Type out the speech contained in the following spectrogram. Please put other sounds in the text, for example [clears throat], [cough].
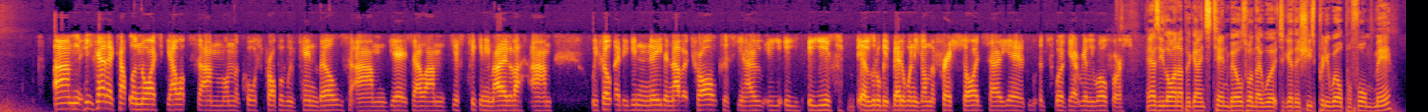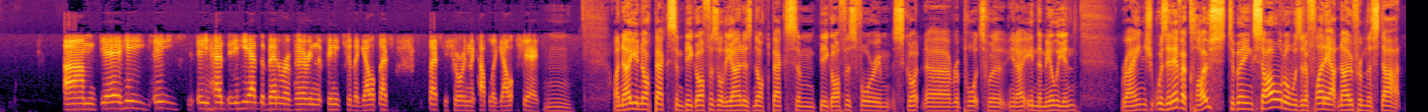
Um, he's had a couple of nice gallops um, on the course proper with 10 bells. Um, yeah, so um, just ticking him over. Um, we felt that he didn't need another trial because, you know, he, he, he is a little bit better when he's on the fresh side. So, yeah, it's worked out really well for us. How's he line up against 10 bells when they work together? She's pretty well performed mare. Um, yeah, he he he had he had the better of her in the finish of the gallop. That's that's for sure. In the couple of gallops, yeah. Mm. I know you knocked back some big offers, or the owners knocked back some big offers for him. Scott uh, reports were you know in the million range. Was it ever close to being sold, or was it a flat out no from the start?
